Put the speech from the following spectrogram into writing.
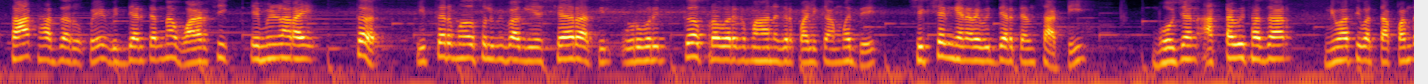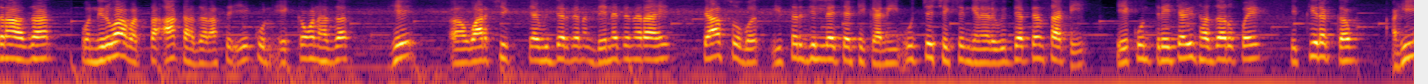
साठ हजार रुपये विद्यार्थ्यांना वार्षिक हे मिळणार आहे. तर इतर महसूल विभागीय शहरातील उर्वरित क प्रवर्ग महानगरपालिकामध्ये शिक्षण घेणाऱ्या विद्यार्थ्यांसाठी भोजन अठ्ठावीस हजार निवासी भत्ता पंधरा हजार व निर्वाह भत्ता आठ हजार असे एकूण एकावन्न हजार हे वार्षिक त्या विद्यार्थ्यांना देण्यात येणार आहे. त्यासोबत इतर जिल्ह्याच्या ठिकाणी उच्च शिक्षण घेणाऱ्या विद्यार्थ्यांसाठी एकूण त्रेचाळीस हजार रुपये इतकी रक्कम ही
